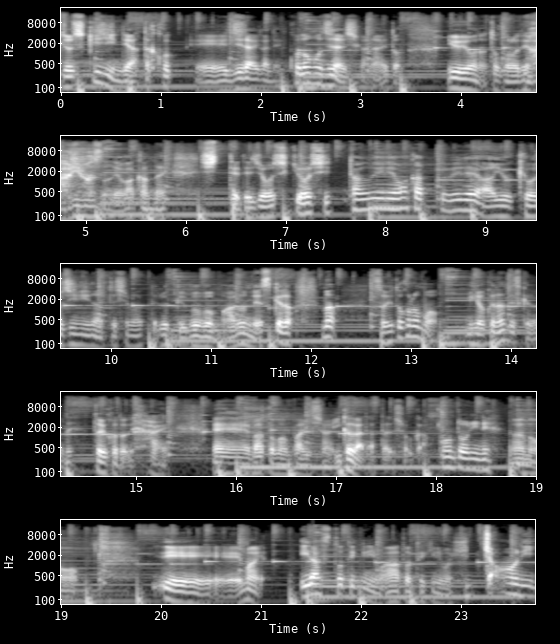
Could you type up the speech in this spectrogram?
女子貴人であったこ、えー時代がね、子供時代しかないというようなところではありますので、わかんない。知ってて常識を知った上で分かった上で、ああいう狂人になってしまってるっていう部分もあるんですけど、まあ、そういうところも魅力なんですけどね。ということで、はい。えーバットマンパニッシャーいかがだったでしょうか。本当にね、あの、えーまあ、イラスト的にもアート的にも非常にいい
